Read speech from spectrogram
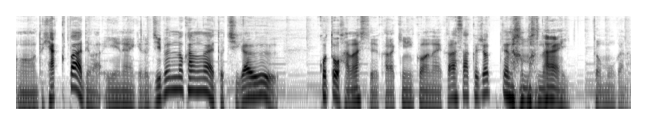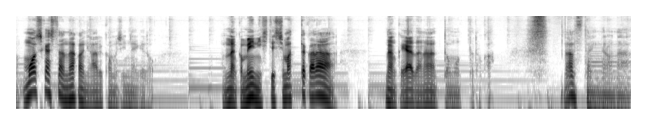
うんと100%では言えないけど自分の考えと違うことを話してるから気に食わないから削除っていうのはまないと思うかな。もしかしたら中にあるかもしれないけど、なんか目にしてしまったからなんか嫌だなと思ったとか。なんつったらいいんだろうな。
